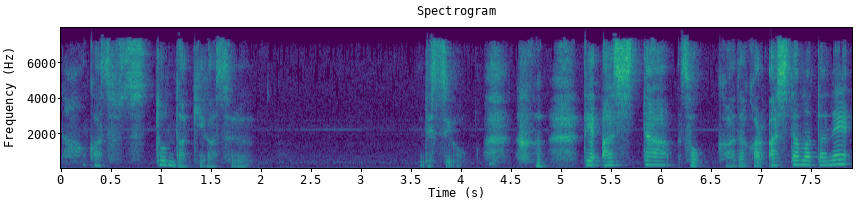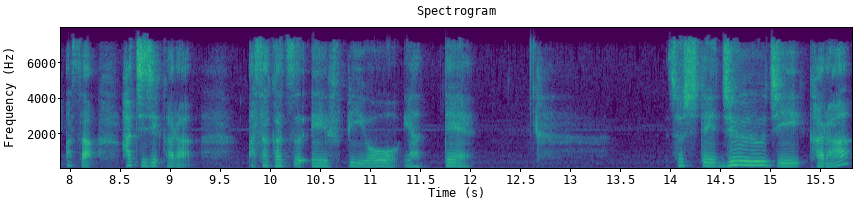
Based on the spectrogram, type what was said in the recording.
なんかすっ飛んだ気がするですよ。で明日そっかだから明日またね朝8時から朝活 AFP をやってそして10時から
